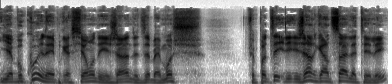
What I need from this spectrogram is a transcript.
il y a beaucoup une impression des gens de dire, ben moi, je fait pas, les gens regardent ça à la télé.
